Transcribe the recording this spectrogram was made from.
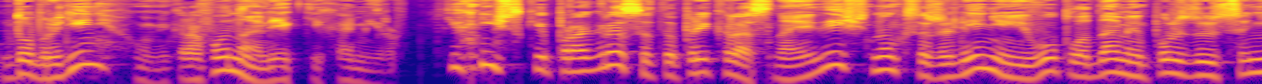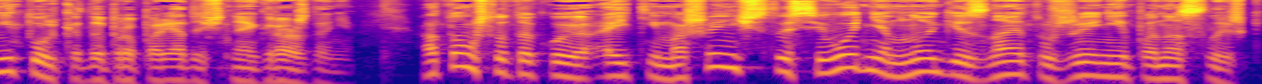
Добрый день, у микрофона Олег Тихомиров. Технический прогресс – это прекрасная вещь, но, к сожалению, его плодами пользуются не только добропорядочные граждане. О том, что такое IT-мошенничество, сегодня многие знают уже не понаслышке.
